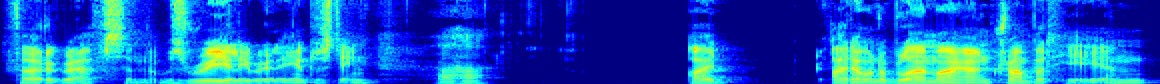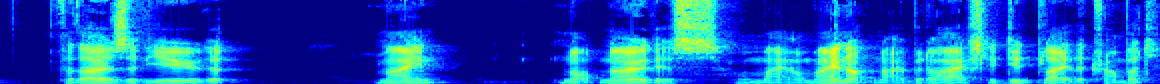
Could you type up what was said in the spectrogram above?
photographs, and it was really, really interesting. Uh-huh. I, I don't want to blow my own trumpet here, and for those of you that may not know this, or may or may not know, but I actually did play the trumpet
